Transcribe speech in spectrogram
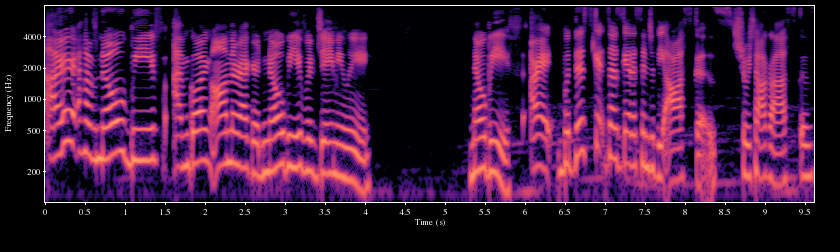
I have no beef. I'm going on the record. No beef with Jamie Lee. No beef. All right, but this get, does get us into the Oscars. Should we talk Oscars?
